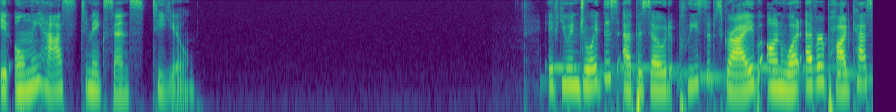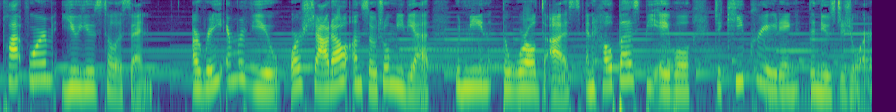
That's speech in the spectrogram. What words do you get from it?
It only has to make sense to you. If you enjoyed this episode, please subscribe on whatever podcast platform you use to listen. A rate and review or shout out on social media would mean the world to us and help us be able to keep creating the news du jour.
